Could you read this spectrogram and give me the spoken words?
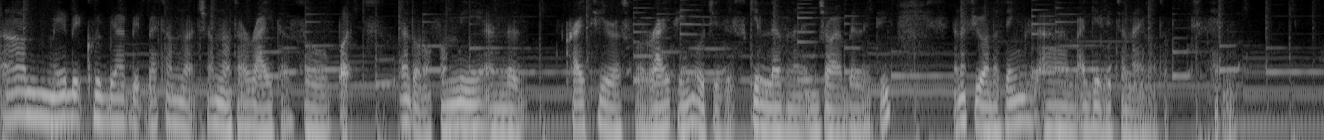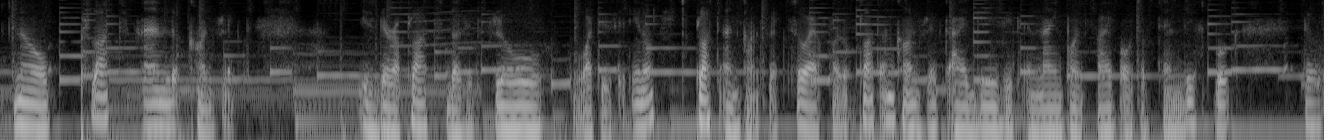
um, maybe it could be a bit better. I'm not sure. I'm not a writer so but i don't know. For me and the criteria for writing, which is the skill level and enjoyability, and a few other things. Um, I give it a 9 out of 10. Now, plot and conflict. Is there a plot? Does it flow? What is it? You know, plot and conflict. So, uh, for the plot and conflict, I gave it a 9.5 out of 10. This book, the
